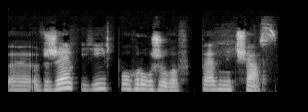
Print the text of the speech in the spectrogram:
е, вже їй погрожував певний час.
